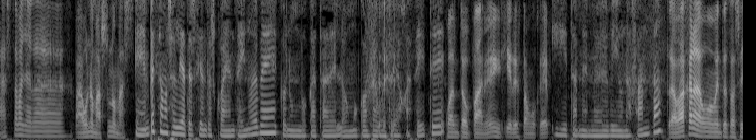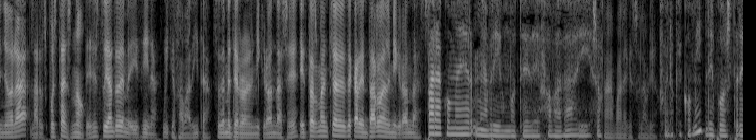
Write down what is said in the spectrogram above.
Hasta mañana. Ah, uno más, uno más. Empezamos el día 349 con un bocata de lomo con revuelto y ajo aceite. ¿Cuánto pan, eh? Ingiere esta mujer. Y también me bebí una Fanta. ¿Trabaja en algún momento esta señora? La respuesta es no. Es estudiante de medicina. Uy, qué fabadita. Eso de meterlo en el microondas, ¿eh? Estas manchas es de calentarlo en el microondas. Para comer me abrí un bote de fabada y eso Ah, vale, que se lo abrió. fue lo que comí. De postre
